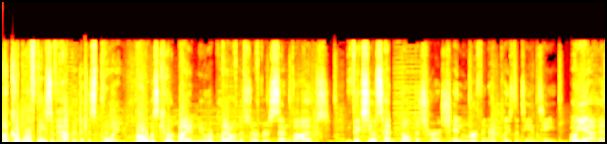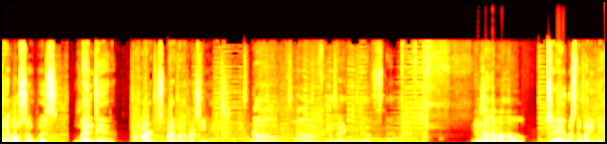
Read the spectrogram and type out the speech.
A couple of things have happened at this point. Bo was killed by a newer player on the server, Send Vibes. Vixios had built the church, and Murfin had placed the TNT. Oh yeah, and I also was lended hearts by one of our teammates. No, no, please. Epic. uh, no. Today was the wedding day,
